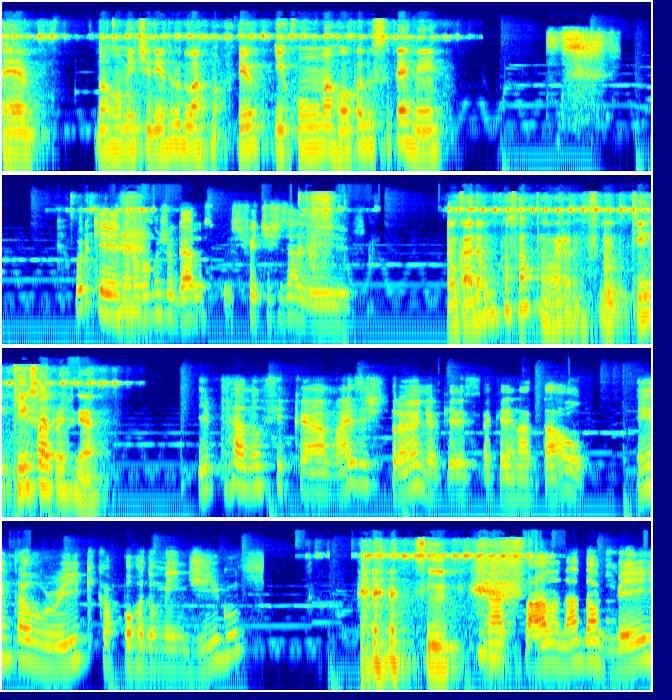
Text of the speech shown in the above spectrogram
é normalmente dentro do armário e com uma roupa do Superman. ok, né? Não vamos julgar os, os feitiços alheios. Então cada um com a sua tara. Quem, quem isso é pra jogar? E pra não ficar mais estranho aquele, aquele Natal, entra o Rick com a porra do mendigo Sim. na sala, nada a ver, e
